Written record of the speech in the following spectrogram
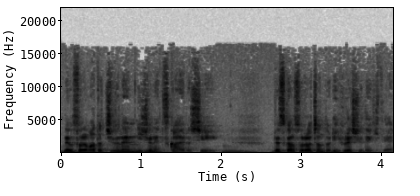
でそれまた10年20年使えるし、うん。ですからそれをちゃんとリフレッシュできて、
